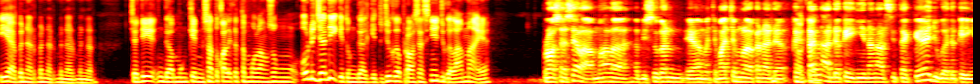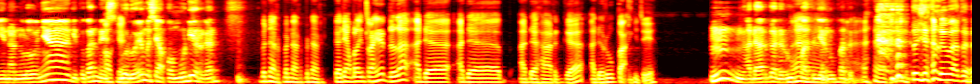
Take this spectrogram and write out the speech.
Iya benar benar benar benar. Jadi nggak mungkin satu kali ketemu langsung oh, udah jadi gitu nggak gitu juga prosesnya juga lama ya. Prosesnya lama lah. Habis itu kan ya macam-macam lah kan ada okay. kan ada keinginan arsiteknya juga ada keinginan lo nya gitu kan. Ya, okay. Dua-duanya mesti akomodir kan. Benar benar benar. Dan yang paling terakhir adalah ada ada ada harga, ada rupa gitu ya. Hmm, ada harga, ada rupa nah, tuh, jangan lupa tuh. tuh jangan lupa tuh.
